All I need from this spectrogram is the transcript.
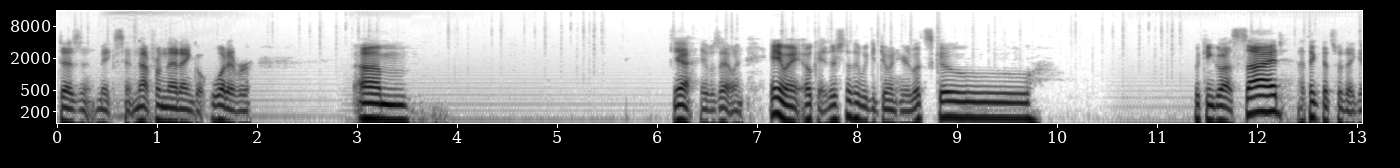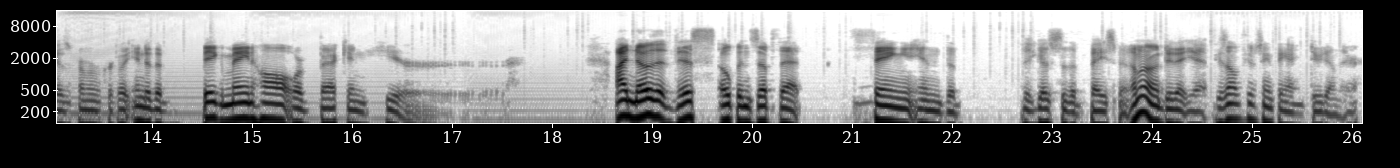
doesn't make sense. Not from that angle. Whatever. Um. Yeah, it was that one. Anyway, okay, there's nothing we can do in here. Let's go... We can go outside. I think that's where that goes, if I remember correctly. Into the big main hall or back in here. I know that this opens up that thing in the... that goes to the basement. I'm not to do that yet, because I don't think there's anything I can do down there.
